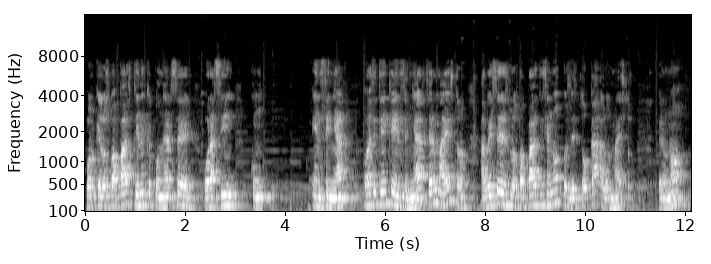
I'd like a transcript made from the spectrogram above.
porque los papás tienen que ponerse ahora sí con enseñar, ahora sí tienen que enseñar, ser maestro. A veces los papás dicen, no, pues les toca a los maestros, pero no,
